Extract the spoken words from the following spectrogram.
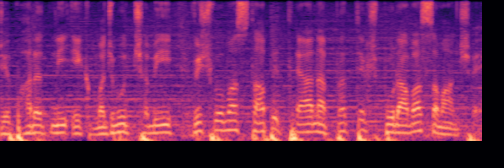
જે ભારતની એક મજબૂત છબી વિશ્વમાં સ્થાપિત થયાના પ્રત્યક્ષ પુરાવા સમાન છે.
